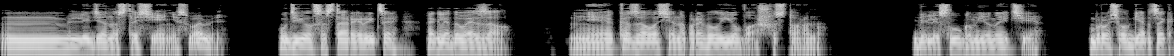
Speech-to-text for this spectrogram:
«М -м, «Леди Анастасия не с вами?» — удивился старый рыцарь, оглядывая зал. «Мне казалось, я направил ее в вашу сторону». «Вели слугам ее найти», — бросил герцог,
